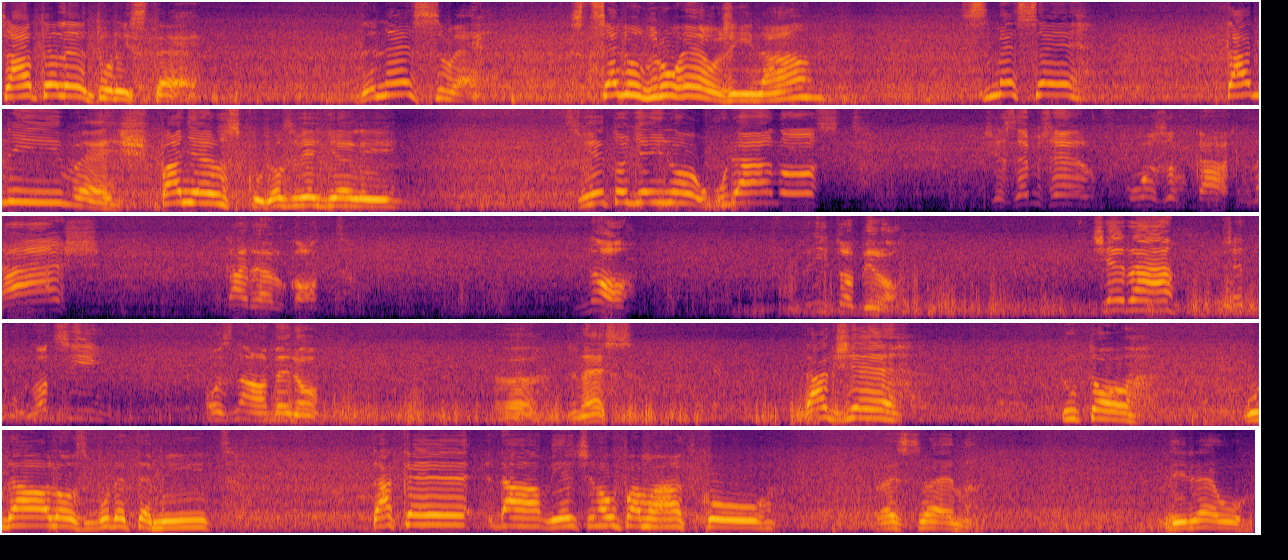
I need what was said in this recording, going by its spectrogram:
Přátelé turisté, dnes ve středu 2. října jsme se tady ve Španělsku dozvěděli světodějnou událost, že zemřel v uvozovkách náš Karel Gott. No, kdy to bylo? Včera před půl nocí oznámeno eh, dnes. Takže tuto událost budete mít také na věčnou památku ve svém videu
